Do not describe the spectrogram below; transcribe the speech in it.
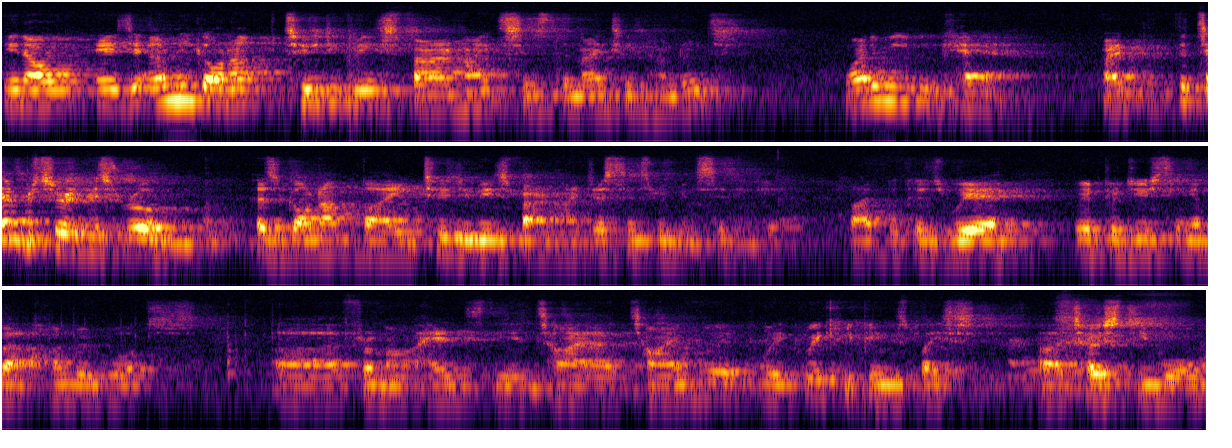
You know, is it only gone up two degrees Fahrenheit since the 1900s? Why do we even care? Right? The temperature in this room has gone up by two degrees Fahrenheit just since we've been sitting here, right? Because we're, we're producing about 100 watts uh, from our heads the entire time. We're, we're, we're keeping this place uh, toasty warm.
